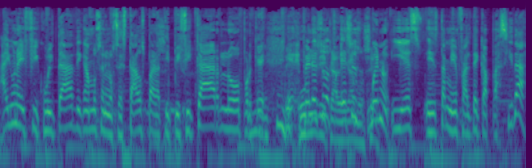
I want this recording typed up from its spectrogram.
hay una dificultad, digamos, en los estados para tipificarlo, porque, eh, pero eso, eso es, sí. bueno, y es, es también falta de capacidad.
